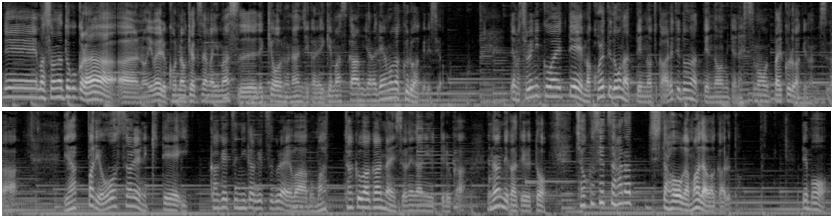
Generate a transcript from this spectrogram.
で、まあ、そんなとこからあのいわゆるこんなお客さんがいます。で今日の何時から行けますか？みたいな電話が来るわけですよ。でもそれに加えて、まあ、これってどうなってんの？とかあれってどうなってんの？みたいな質問もいっぱい来るわけなんですがやっぱりオーストラリアに来て1ヶ月2ヶ月ぐらいはもう全く分かんないんですよね。何言ってるか。なんでかというと直接話した方がまだ分かると。でも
